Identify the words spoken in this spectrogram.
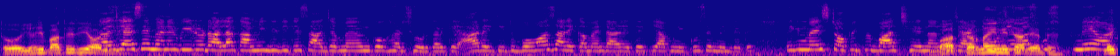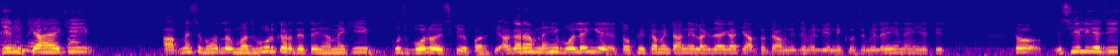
तो यही बात है जी और कल जैसे मैंने वीडियो डाला कामनी दीदी के साथ जब मैं उनको घर छोड़ करके आ रही थी तो बहुत सारे कमेंट आ रहे थे कि आप निकू से मिल लेते। लेकिन मैं इस टॉपिक पे बात छेड़ना बात करना ही नहीं चाहते थे। लेकिन क्या है कि आप में से बहुत लोग मजबूर कर देते हैं हमें कि कुछ बोलो इसके ऊपर कि अगर हम नहीं बोलेंगे तो फिर कमेंट आने लग जाएगा कि आप तो कामनी से मिलिए निकू से मिले ही नहीं ये चीज़। तो इसीलिए जी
